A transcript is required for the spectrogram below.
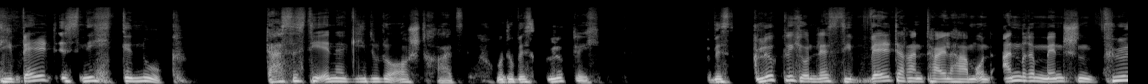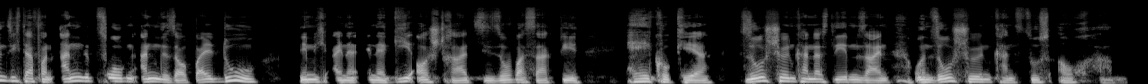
Die Welt ist nicht genug. Das ist die Energie, die du ausstrahlst. Und du bist glücklich. Du bist glücklich und lässt die Welt daran teilhaben und andere Menschen fühlen sich davon angezogen, angesaugt, weil du nämlich eine Energie ausstrahlst, die sowas sagt wie, hey, guck her, so schön kann das Leben sein und so schön kannst du es auch haben.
